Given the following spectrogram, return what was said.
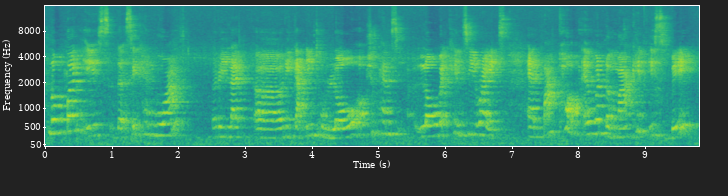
Phnom Penh is the second one uh, regarding to low occupancy, low vacancy rates. And Bangkok, even the market is big,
